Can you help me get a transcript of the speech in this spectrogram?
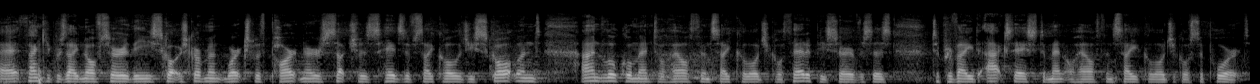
Uh, thank you, President Officer. The Scottish Government works with partners such as Heads of Psychology Scotland and local mental health and psychological therapy services to provide access to mental health and psychological support.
